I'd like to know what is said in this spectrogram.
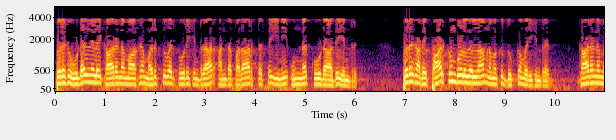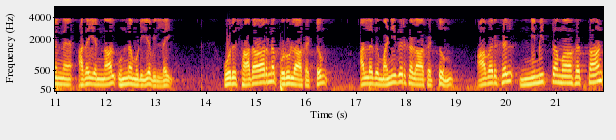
பிறகு உடல்நிலை காரணமாக மருத்துவர் கூறுகின்றார் அந்த பதார்த்தத்தை இனி உண்ணக்கூடாது என்று. பிறகு அதை பார்க்கும் பொழுதெல்லாம் நமக்கு துக்கம் வருகின்றது. காரணம் என்ன? அதை என்னால் உண்ண முடியவில்லை. ஒரு சாதாரண பொருளாகட்டும் அல்லது மனிதர்களாகட்டும் அவர்கள் நிமித்தமாகத்தான்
